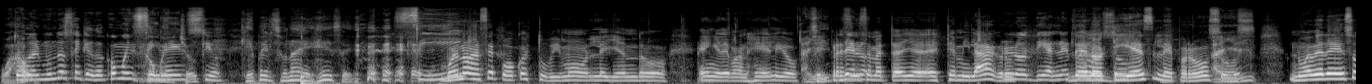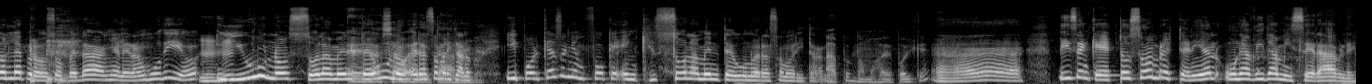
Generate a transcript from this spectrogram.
Wow. Todo el mundo se quedó como en Como silencio. ¿Qué persona es ese? Sí. Bueno, hace poco estuvimos leyendo en el Evangelio Ayer. precisamente este milagro Los diez de los leprosos. diez leprosos. Ayer. Nueve de esos leprosos, ¿verdad, Ángel? Eran judíos y uno, solamente Era uno, era samaritano. ¿Y por qué hacen enfoque en que solamente uno era samaritano? Ah, pues vamos a ver por qué. Ah, dicen que estos hombres tenían una vida miserable,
